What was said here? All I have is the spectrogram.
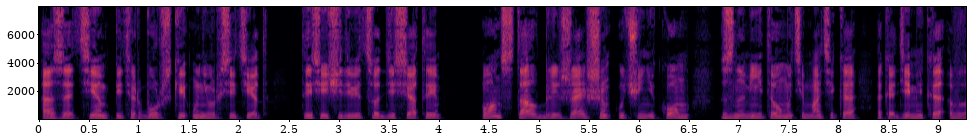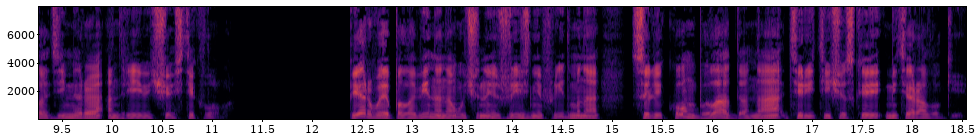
а затем Петербургский университет 1910, он стал ближайшим учеником знаменитого математика-академика Владимира Андреевича Стеклова. Первая половина научной жизни Фридмана целиком была отдана теоретической метеорологии.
